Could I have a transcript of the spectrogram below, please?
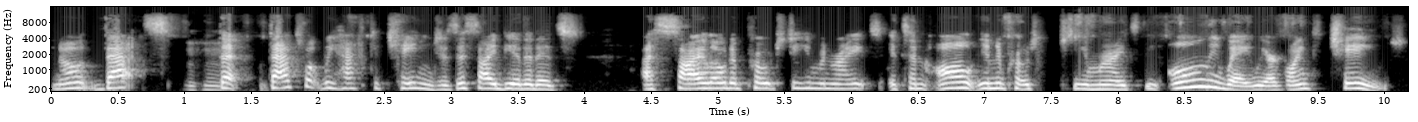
you know that's mm-hmm. that that's what we have to change is this idea that it's a siloed approach to human rights. It's an all in approach to human rights. The only way we are going to change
